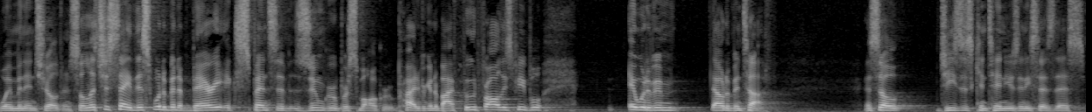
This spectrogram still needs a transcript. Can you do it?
women and children. So let's just say this would have been a very expensive Zoom group or small group, right? If you're going to buy food for all these people, it would have been, that would have been tough. And so Jesus continues and he says this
